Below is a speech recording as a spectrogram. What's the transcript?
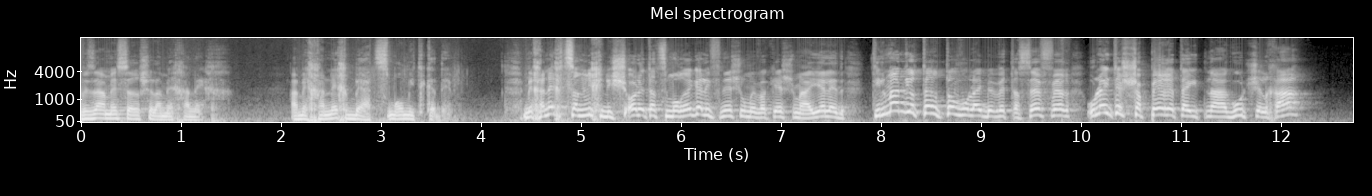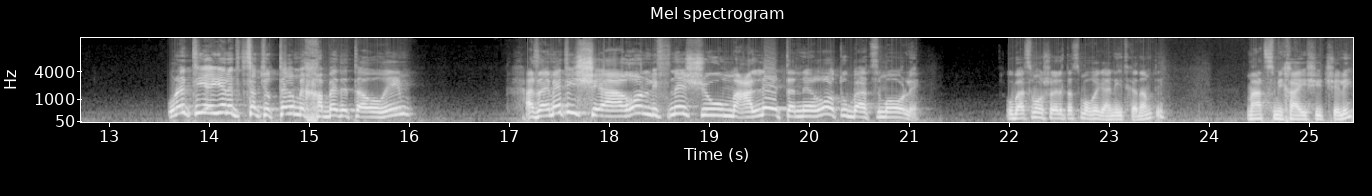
וזה המסר של המחנך. המחנך בעצמו מתקדם. מחנך צריך לשאול את עצמו רגע לפני שהוא מבקש מהילד, תלמד יותר טוב אולי בבית הספר, אולי תשפר את ההתנהגות שלך, אולי תהיה ילד קצת יותר מכבד את ההורים. אז האמת היא שאהרון, לפני שהוא מעלה את הנרות, הוא בעצמו עולה. הוא בעצמו שואל את עצמו, רגע, אני התקדמתי? מה הצמיחה האישית שלי?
